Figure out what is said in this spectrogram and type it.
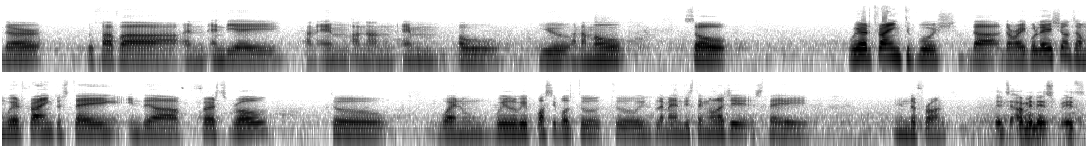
there. We have uh, an NDA, an M, and an MOU, and a MO. So we are trying to push the, the regulations and we're trying to stay in the first row to when will be possible to, to implement this technology stay in the front. It's, i mean it's, it's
